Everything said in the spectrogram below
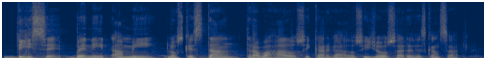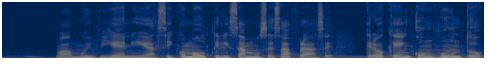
dice, venid a mí los que están trabajados y cargados, y yo os haré descansar. muy bien, y así como utilizamos esa frase, creo que en conjunto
